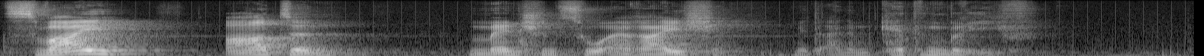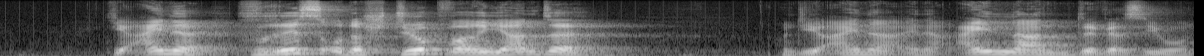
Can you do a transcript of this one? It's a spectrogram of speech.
Zwei Arten, Menschen zu erreichen mit einem Kettenbrief. Die eine Friss- oder Stirb-Variante und die eine eine einladende Version,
